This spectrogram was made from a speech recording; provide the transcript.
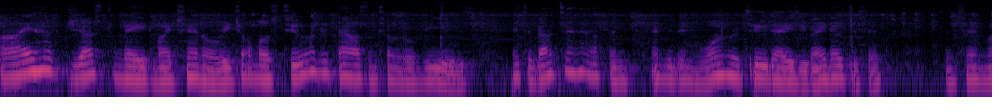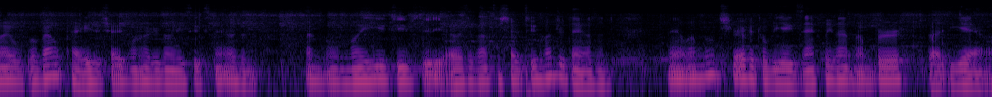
I have just made my channel reach almost 200,000 total views. It's about to happen, and within one or two days you may notice it, since in my About page it shows 196,000, and on my YouTube studio it's about to show 200,000. Now I'm not sure if it will be exactly that number, but yeah.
